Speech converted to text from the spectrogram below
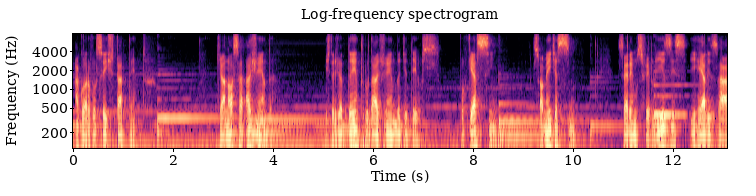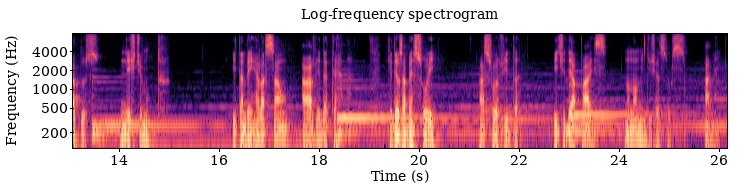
agora você está tendo que a nossa agenda esteja dentro da agenda de Deus, porque assim, somente assim, seremos felizes e realizados neste mundo e também em relação à vida eterna. Que Deus abençoe a sua vida e te dê a paz no nome de Jesus. Amém.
